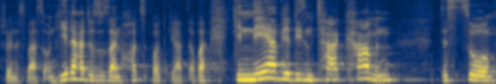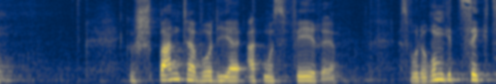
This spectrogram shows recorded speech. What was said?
schönes Wasser und jeder hatte so seinen Hotspot gehabt. Aber je näher wir diesem Tag kamen, desto gespannter wurde die Atmosphäre. Es wurde rumgezickt.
